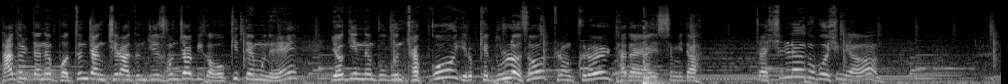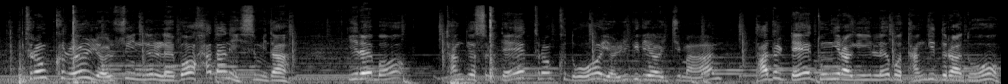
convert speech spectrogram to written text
닫을 때는 버튼 장치라든지 손잡이가 없기 때문에 여기 있는 부분 잡고 이렇게 눌러서 트렁크를 닫아야 했습니다. 자 실내도 보시면 트렁크를 열 수 있는 레버 하단에 있습니다. 이 레버 당겼을 때 트렁크 도어 열리게 되어 있지만 닫을 때 동일하게 이 레버 당기더라도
